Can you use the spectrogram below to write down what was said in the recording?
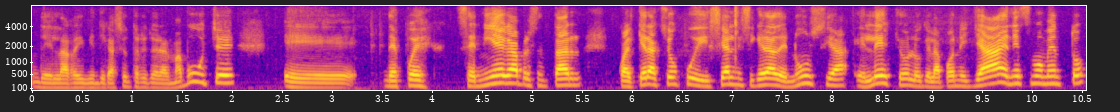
de la reivindicación territorial mapuche, eh, después se niega a presentar cualquier acción judicial, ni siquiera denuncia el hecho, lo que la pone ya en ese momento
